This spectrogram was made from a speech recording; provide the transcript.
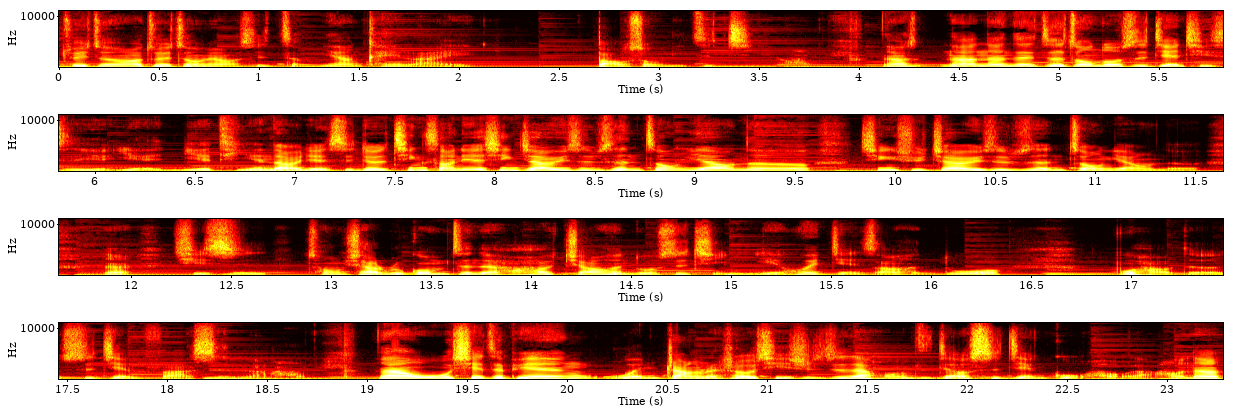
最重要、最重要的是怎么样可以来保守你自己哈。那那那在这众多事件，其实也也也体验到一件事，就是青少年性教育是不是很重要呢？情绪教育是不是很重要呢？那其实从小，如果我们真的好好教很多事情，也会减少很多不好的事件发生啦。哈，那我写这篇文章的时候，其实就在黄子佼事件过后啦。好，那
